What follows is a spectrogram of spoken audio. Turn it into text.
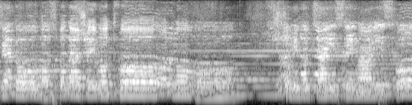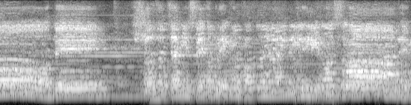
Святого Господа Животворного, що від Отця і Сина ісходить, Сином рівно поклоняйний, рівно славний,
